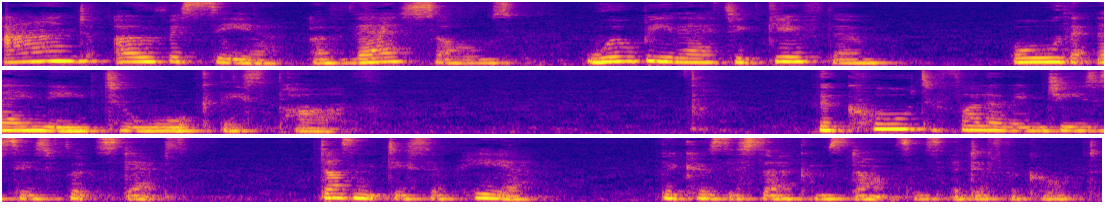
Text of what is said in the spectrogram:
and overseer of their souls will be there to give them all that they need to walk this path. The call to follow in Jesus' footsteps doesn't disappear because the circumstances are difficult.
